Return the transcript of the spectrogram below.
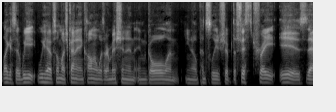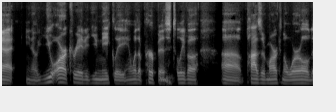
like i said we we have so much kind of in common with our mission and, and goal and you know pencil leadership the fifth trait is that you know you are created uniquely and with a purpose to leave a uh, positive mark in the world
